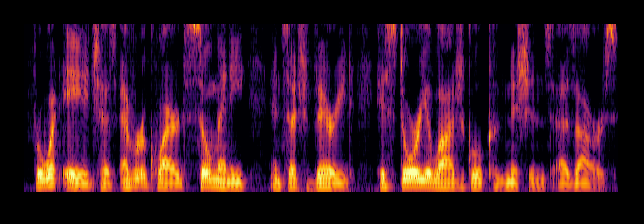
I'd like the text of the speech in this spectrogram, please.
For what age has ever acquired so many and such varied historiological cognitions as ours?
